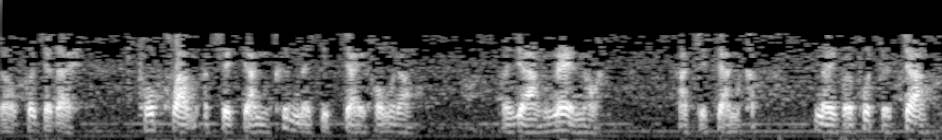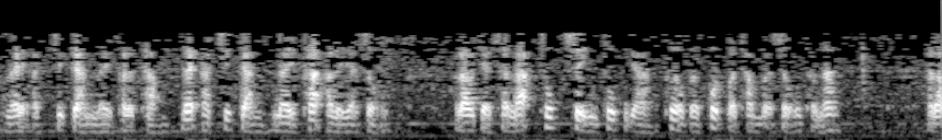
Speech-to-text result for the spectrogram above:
เราก็จะได้พบความอัศจรรย์ขึ้นในจิตใจของเรา อย่างแน่นอน อัศจรรย์ครับ ในพระพุทธเจ้า ในอัศจรรย์ในพระธรรมและอัศจรรย์ในพระอริยสงฆ์เราจะสละทุกสิ่งทุกอย่างเพื่อพระพุทธประธรรมประสงค์เท่านั้น เรา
